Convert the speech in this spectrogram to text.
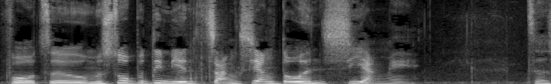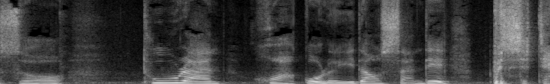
否则我们说不定连长相都很像诶。这时候，突然划过了一道闪电，啪嚓！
